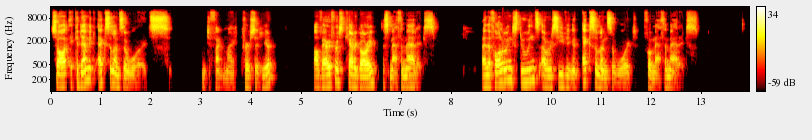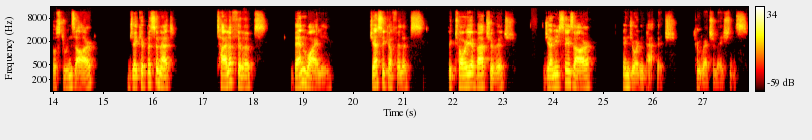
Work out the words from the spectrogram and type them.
So Academic Excellence Awards, I need to find my cursor here. Our very first category is mathematics. And the following students are receiving an Excellence Award for mathematics. Those students are Jacob Bissonette, Tyler Phillips, Ben Wiley, Jessica Phillips, Victoria Bacevich, Jenny Cesar, and Jordan Papich. Congratulations.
